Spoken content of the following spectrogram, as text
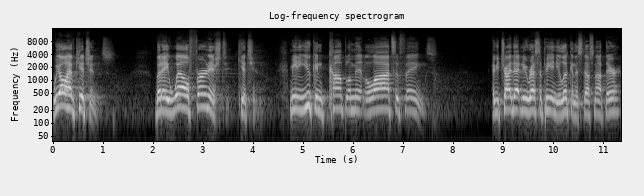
We all have kitchens, but a well furnished kitchen, meaning you can complement lots of things. Have you tried that new recipe and you look and the stuff's not there?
